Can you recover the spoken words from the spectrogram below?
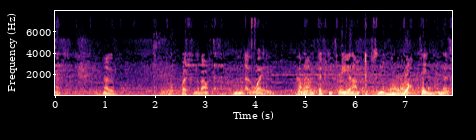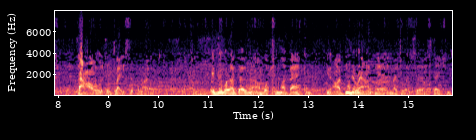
that's no question about it. No way. I'm 53 and I'm absolutely blocked in in this foul little place at the moment. Everywhere I go now, I'm watching my back, and you know, I've been around here at motorway service stations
